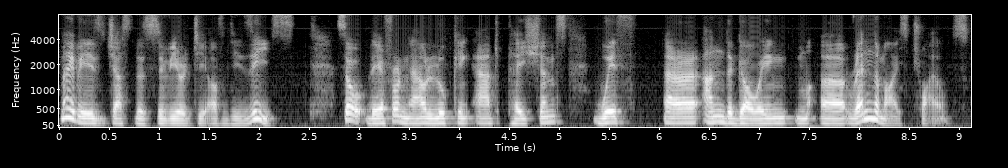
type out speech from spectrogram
maybe it's just the severity of disease. So therefore, now looking at patients with uh, undergoing uh, randomized trials.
